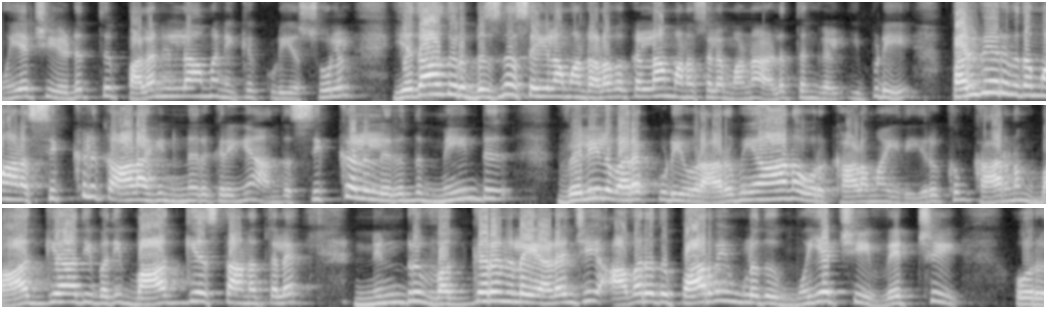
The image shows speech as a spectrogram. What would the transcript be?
முயற்சி எடுத்து பலன் இல்லாமல் நிற்கக்கூடிய சூழல். ஏதாவது ஒரு பிஸ்னஸ் செய்யலாமான்ற அளவுக்கெல்லாம் மனசில் மன அழுத்தங்கள். இப்படி பல்வேறு விதமான சிக்கலுக்கு ஆளாகி நின்று இருக்கிறீங்க. அந்த சிக்கலில் இருந்து மீண்டு வெளியில் வரக்கூடிய ஒரு அருமையான ஒரு காலமாக இது இருக்கும். காரணம் பாக்யாதிபதி பாக் பாக்கியஸ்தானத்தில் நின்று வக்கர நிலை அடைஞ்சு அவரது பார்வை உங்களது முயற்சி வெற்றி ஒரு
